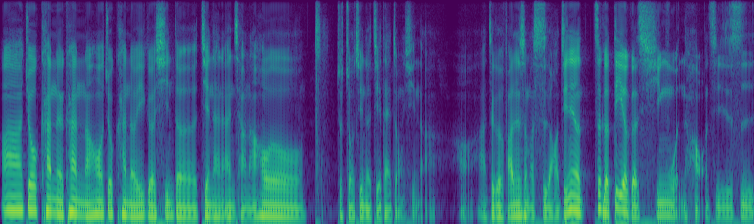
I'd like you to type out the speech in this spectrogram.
啊，就看了看，然后就看了一个新的艰难的暗场，然后就走进了接待中心了。好啊，这个发生什么事哦？今天的这个第二个新闻哈，其实是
